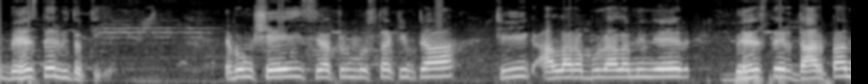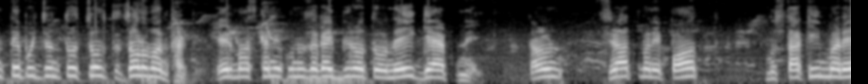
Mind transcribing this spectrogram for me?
বেহেস্তের ভিতর থেকে। এবং সেই সিরাতুল মুস্তাকিমটা ঠিক আল্লাহ রব্বুল আলমিনের বেহেস্তের দ্বার প্রান্তে পর্যন্ত চলতে চলমান থাকে। এর মাঝখানে কোনো জায়গায় বিরত নেই গ্যাপ নেই। কারণ সিরাত মানে পথ মুস্তাকিম মানে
